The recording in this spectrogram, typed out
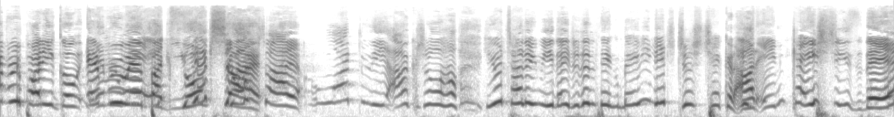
everybody go everywhere but Yorkshire. Yorkshire. What the actual hell? You're telling me they didn't think maybe let's just check it out in case she's there?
